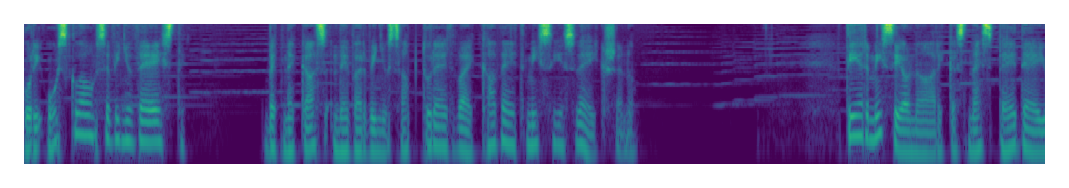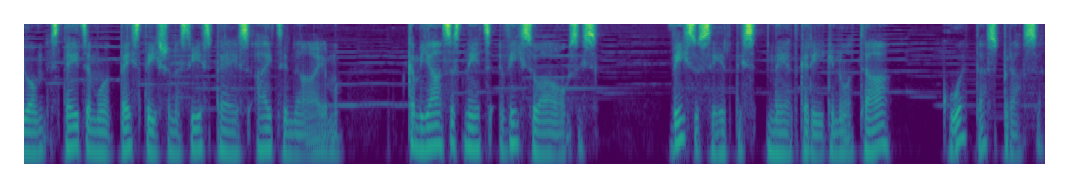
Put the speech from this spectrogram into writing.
kuri uzklausa viņu vēsti, bet nekas nevar viņus apturēt vai kavēt misijas veikšanu. Tie ir misionāri, kas nes pēdējo un steidzamo pestīšanas iespējas aicinājumu, kam jāsasniedz visu ausis, visu sirdis, neatkarīgi no tā, ko tas prasa.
